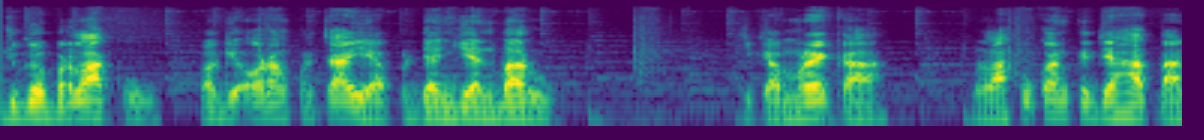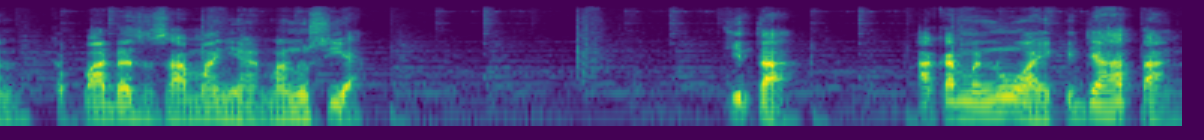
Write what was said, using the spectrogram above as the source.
juga berlaku bagi orang percaya Perjanjian Baru. Jika mereka melakukan kejahatan kepada sesamanya manusia, kita akan menuai kejahatan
